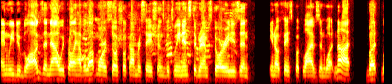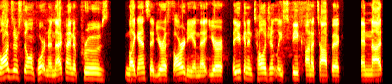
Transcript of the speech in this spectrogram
and we do blogs, and now we probably have a lot more social conversations between Instagram stories and you know Facebook lives and whatnot. But blogs are still important, and that kind of proves, like Anne said, your authority and that you're that you can intelligently speak on a topic and not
